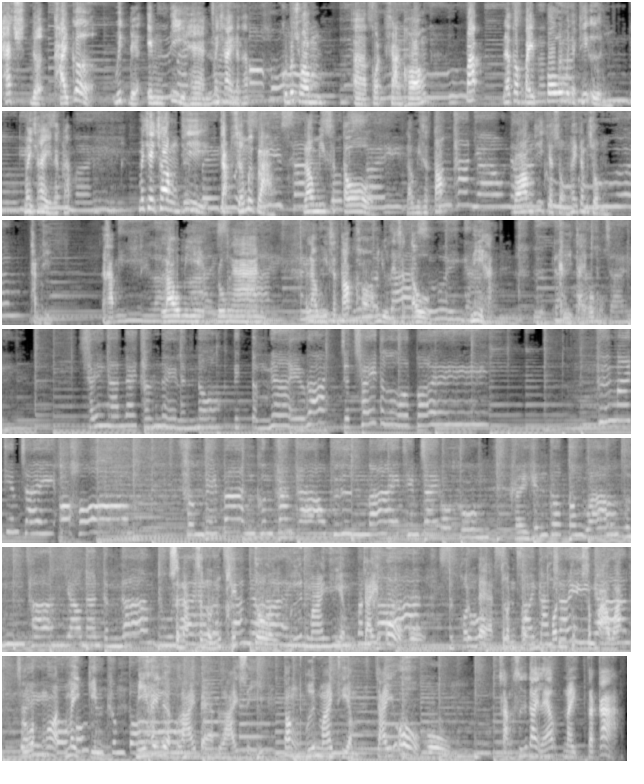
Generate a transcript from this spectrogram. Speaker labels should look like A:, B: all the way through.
A: catch the tiger with the empty hand ไม่ใช่นะครับ คุณผู้ชมอ่ากดสั่งของปั๊บแล้วก็ไปโป้มาจากที่อื่น ไม่ใช่นะครับ ไม่ใช่ช่องที่จับเสือมือเปล่า เรามีสโตร์เรามีสต็อก พร้อมที่จะส่งให้ท่านผู้ชมทันทีนะครับ เรามีโรงงาน เรามีสต็อกของอยู่ในสโตร์นี่ฮะคือใจโอ้โห
B: ใช้งานได้ทั้งในและนอก ติดตั้งง่ายรักจะใช้ตลอดไป พื้นไม้เทียมใจโอ้โหทำให้บ้านคุณพรางเท้าพื้นไม้เทียมใจโอ้โหใครเห็นก็ต้องว้าวทนทานยาวนานกันน้ำดู
A: สนับสนุนคลิปโดย พื้นไม้เทียมใจโอ้โหทนแดดทนฝนทนทุกสภาวะ ปลวกมอดไม่กิน มีให้เลือกหลายแบบหลายสี ต้องพื้นไม้เทียมใจโอ้โห สั่งซื้อได้แล้วในตะกร้า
